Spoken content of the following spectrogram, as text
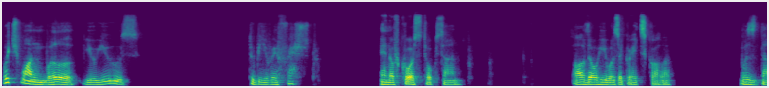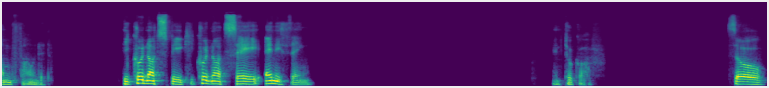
which one will you use to be refreshed? And of course, Toksan, although he was a great scholar, was dumbfounded. He could not speak, he could not say anything, and took off. So,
